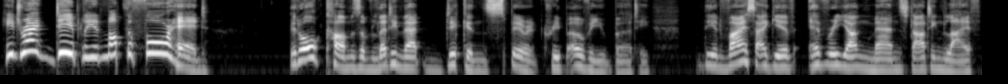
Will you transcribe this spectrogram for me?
He drank deeply and mopped the forehead. It all comes of letting that Dickens spirit creep over you, Bertie. The advice I give every young man starting life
